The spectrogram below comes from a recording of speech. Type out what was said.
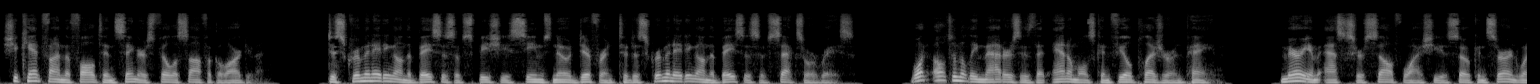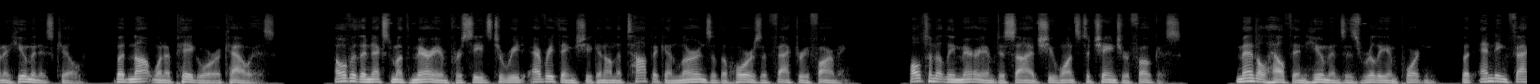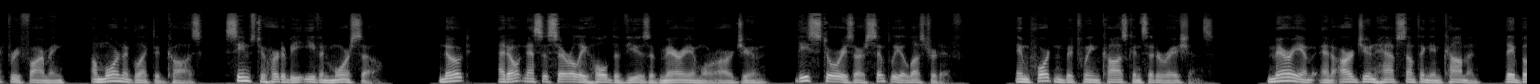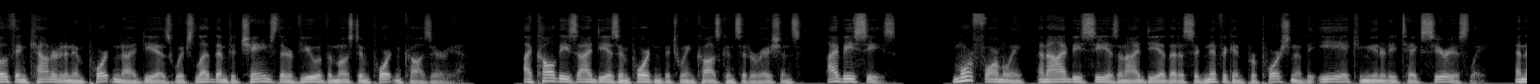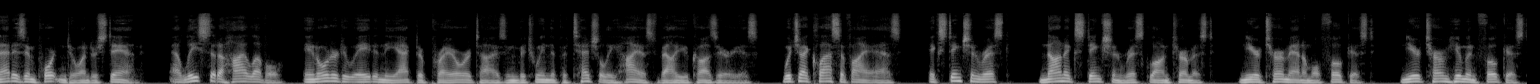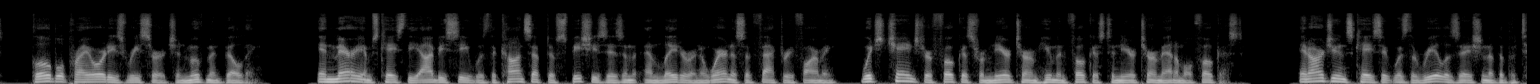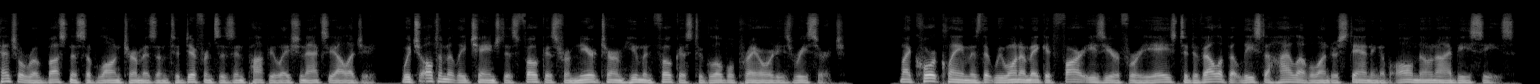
She can't find the fault in Singer's philosophical argument. Discriminating on the basis of species seems no different to discriminating on the basis of sex or race. What ultimately matters is that animals can feel pleasure and pain. Miriam asks herself why she is so concerned when a human is killed, but not when a pig or a cow is. Over the next month, Miriam proceeds to read everything she can on the topic and learns of the horrors of factory farming. Ultimately, Miriam decides she wants to change her focus. Mental health in humans is really important, but ending factory farming, a more neglected cause, seems to her to be even more so. Note, I don't necessarily hold the views of Miriam or Arjun, these stories are simply illustrative. Important between cause considerations. Miriam and Arjun have something in common, they both encountered an important ideas which led them to change their view of the most important cause area. I call these ideas important between cause considerations, IBCs. More formally, an IBC is an idea that a significant proportion of the EA community takes seriously, and that is important to understand, at least at a high level, in order to aid in the act of prioritizing between the potentially highest value cause areas, which I classify as Extinction risk, non extinction risk long termist, near term animal focused, near term human focused, global priorities research and movement building. In Miriam's case, the IBC was the concept of speciesism and later an awareness of factory farming, which changed her focus from near term human focused to near term animal focused. In Arjun's case, it was the realization of the potential robustness of long termism to differences in population axiology, which ultimately changed his focus from near term human focus to global priorities research. My core claim is that we want to make it far easier for EAs to develop at least a high level understanding of all known IBCs.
